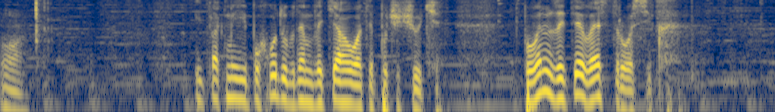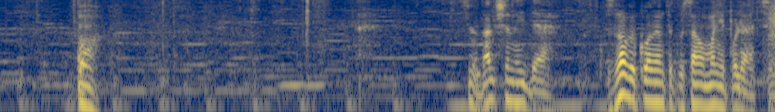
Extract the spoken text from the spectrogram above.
О. І так ми її по ходу будемо витягувати по чуть-чуть. Повинен зайти весь тросик. Все, далі не йде. Знову виконуємо таку саму маніпуляцію.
